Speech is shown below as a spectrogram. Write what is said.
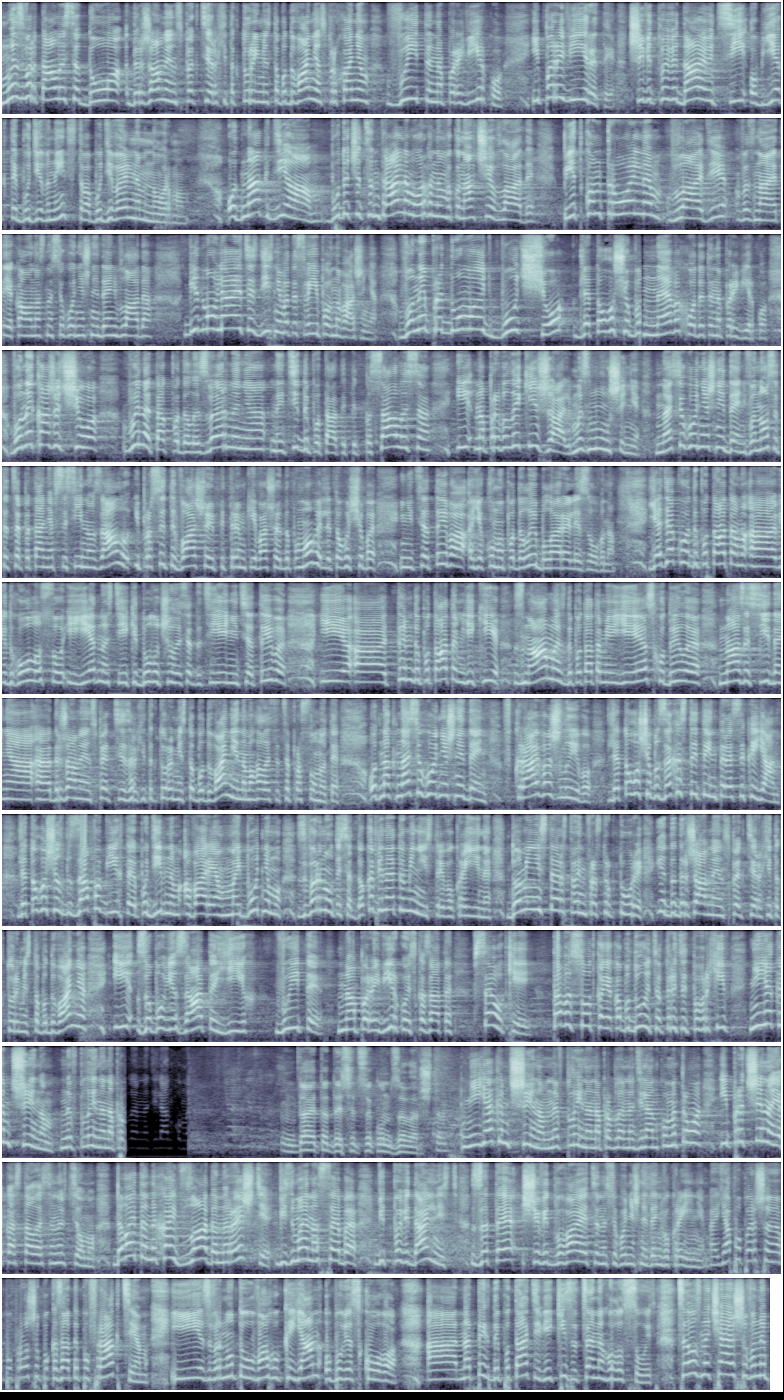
Ми зверталися до Державної інспекції архітектури і містобудування з проханням вийти на перевірку і перевірити, чи відповідають ці об'єкти будівництва будівельним нормам. Однак Діам, будучи центральним органом виконавчої влади, підконтрольним владі, ви знаєте, яка у нас на сьогоднішній день влада, відмовляється здійснювати свої повноваження. Вони придумують будь-що для того, щоб не виходити на перевірку. Вони кажуть, що ви не так подали звернення, не ті депутати підписалися. І на превеликий жаль, ми змушені на сьогоднішній день виносити це питання в сесійну залу і просити вашої підтримки і вашої допомоги для того, щоб ініціатива, яку ми подали, була реалізована. Я дякую депутатам від голосу і єдності, які долучилися до цієї ініціативи, і тим депутатам, які з нами, з депутатами ЄС, ходили на засідання Державної інспекції з архітектури містобудування і намагалися це просунути. Однак на сьогоднішній день вкрай важливо для того, щоб захистити інтереси киян, для того, щоб запобігти подібним аваріям в майбутньому, звернутися до Кабінету міністрів України, до Міністерства інфраструктури і до Державної інспекції архітектури містобудування і зобов'язати їх вийти на перевірку і сказати все окей. Та висотка, яка будується в 30 поверхів, ніяким чином не вплине на проблему. Дайте 10 секунд завершити. ніяким чином не вплине на проблемну ділянку метро. І причина, яка сталася не в цьому. Давайте нехай влада нарешті візьме на себе відповідальність за те, що відбувається на сьогоднішній день в Україні. Я, по-перше, попрошу показати по фракціям і звернути увагу киян обов'язково а, на тих депутатів, які за це не голосують. Це означає, що вони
